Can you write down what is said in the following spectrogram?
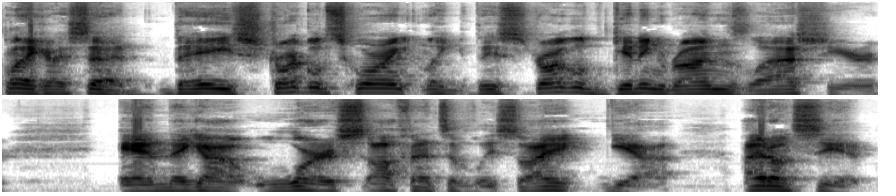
like I said, they struggled scoring, like they struggled getting runs last year, and they got worse offensively. So I yeah, I don't see it.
